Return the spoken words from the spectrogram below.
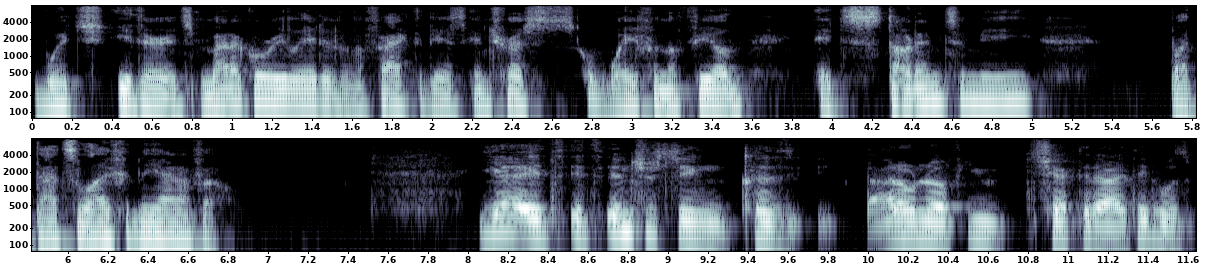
which either it's medical related or the fact that he has interests away from the field. It's stunning to me, but that's life in the NFL. Yeah, it's it's interesting because I don't know if you checked it out. I think it was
